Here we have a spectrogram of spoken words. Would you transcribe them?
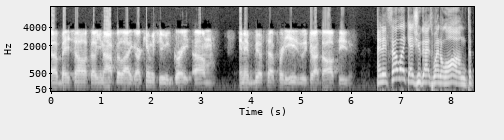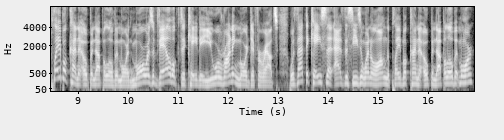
uh, Bhayshul. So you know, I feel like our chemistry was great, um, and it built up pretty easily throughout the off season. And it felt like as you guys went along, the playbook kind of opened up a little bit more. More was available to KD. You were running more different routes. Was that the case that as the season went along, the playbook kind of opened up a little bit more?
